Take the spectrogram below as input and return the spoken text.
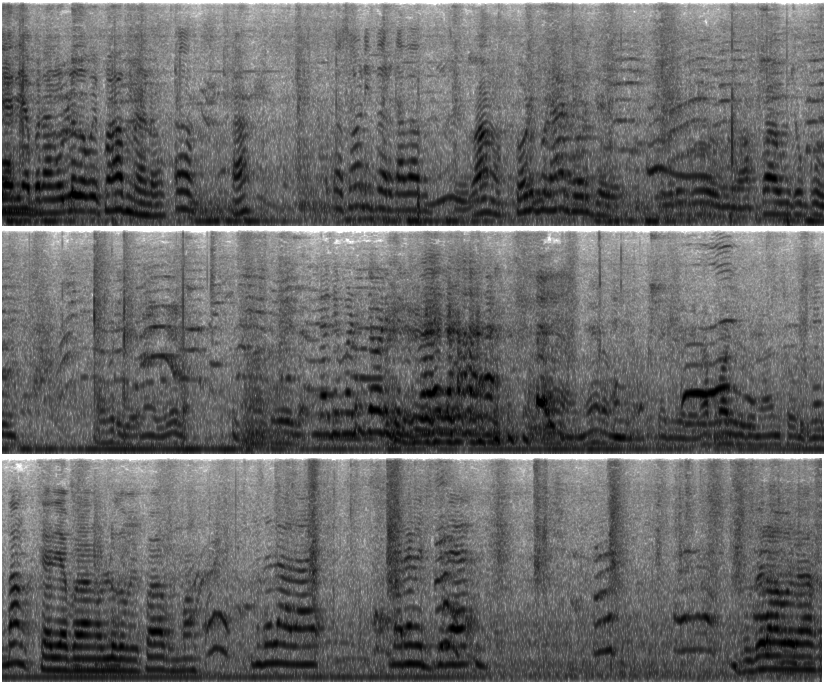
சரி அப்போ நாங்கள் உள்ளுக்க போய் பார்ப்போம் மேடம் சோடிப்பு இருக்கா பாபு? வாங்க. தொடிப்பு யார் இடுப்பு அப்பாவும் சுப்பு அப்படியே? ஏழை சரி அப்போ நாங்கள் உள்ளுக்க போய் பார்ப்போம்மா முதலாவதாக வரவேற்கிற முதலாவதாக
